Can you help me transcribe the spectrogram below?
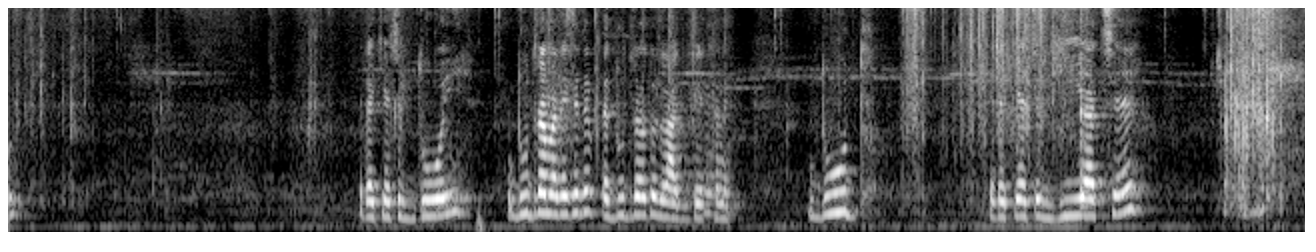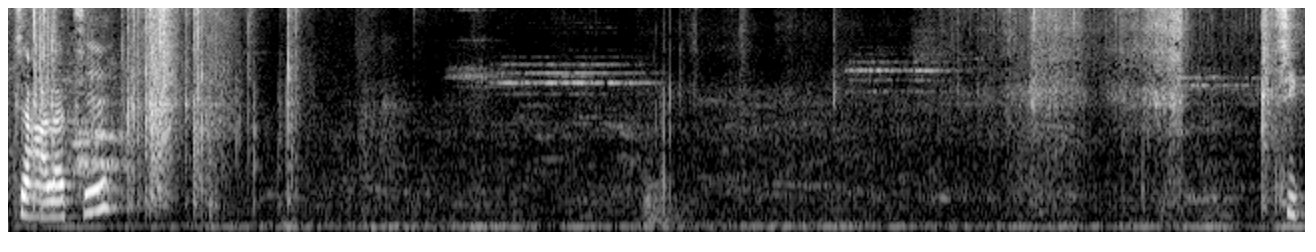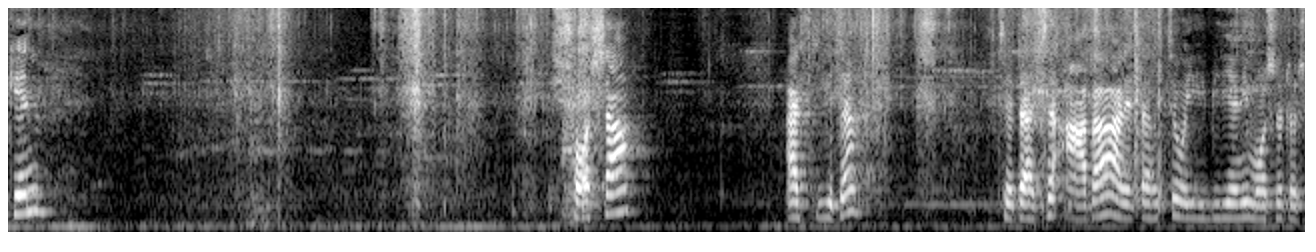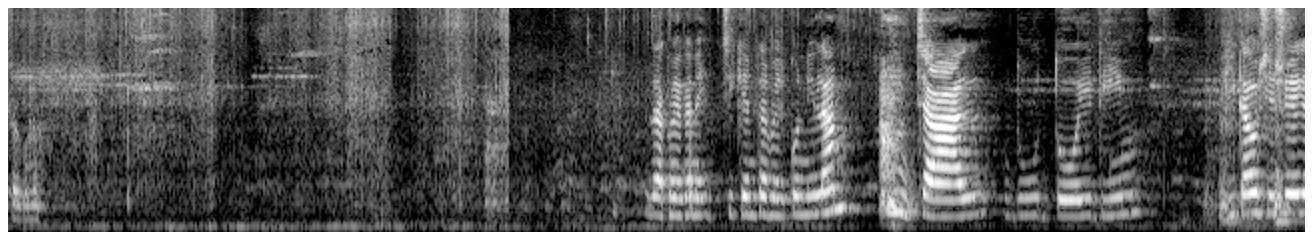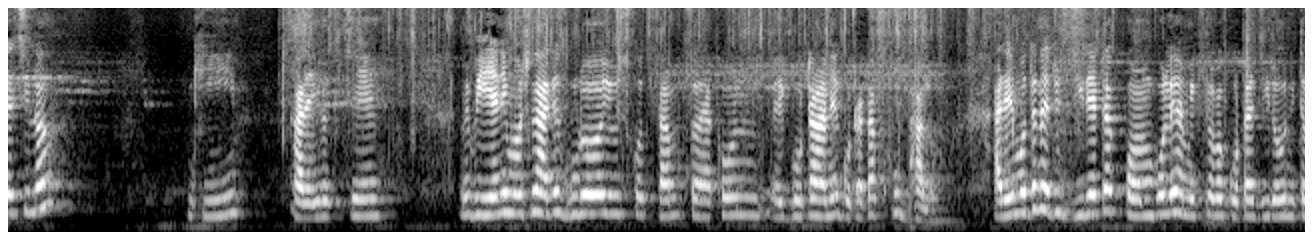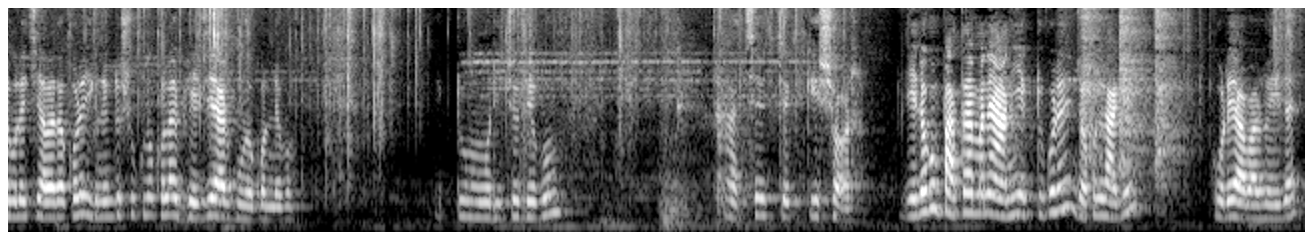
এটা কি আছে দই? দুধরা আমার রেখে দেব? দুধরাও তো লাগবে এখানে। দুধ, এটা কি আছে? ঘি আছে, চাল আছে। চিকেন। শশা আর কি এটা? সেটা আছে আদা আর এটা হচ্ছে ওই বিরিয়ানি মশলা টশলাগুলো দেখো এখানে চিকেনটা বের করে নিলাম। চাল, দুধ, দই, ডিম। ঘিটাও শেষ হয়ে গেছিল। ঘি। আর এই হচ্ছে আমি বিরিয়ানি মশলা আগে গুঁড়ো ইউজ করতাম, তো এখন এই গোটা আনে, গোটাটা খুব ভালো। আর এর মধ্যে না একটু জিরেটা কম বলে আমি একটু আবার গোটা জিরেও নিতে বলেছি আলাদা করে, এগুলো একটু শুকনো খোলায় ভেজে আর গুঁড়ো করে নেব। একটু মরিচও দেব। আছে হচ্ছে কেশর। এরকম পাতা মানে আনি একটু করে, যখন লাগে করে আবার হয়ে যায়।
